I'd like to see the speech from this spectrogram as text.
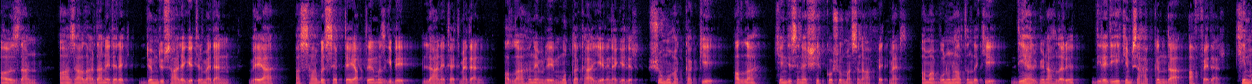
ağızdan, azalardan ederek dümdüz hale getirmeden veya ashab-ı septe yaptığımız gibi lanet etmeden Allah'ın emri mutlaka yerine gelir. Şu muhakkak ki Allah kendisine şirk koşulmasını affetmez. Ama bunun altındaki diğer günahları dilediği kimse hakkında affeder. Kim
